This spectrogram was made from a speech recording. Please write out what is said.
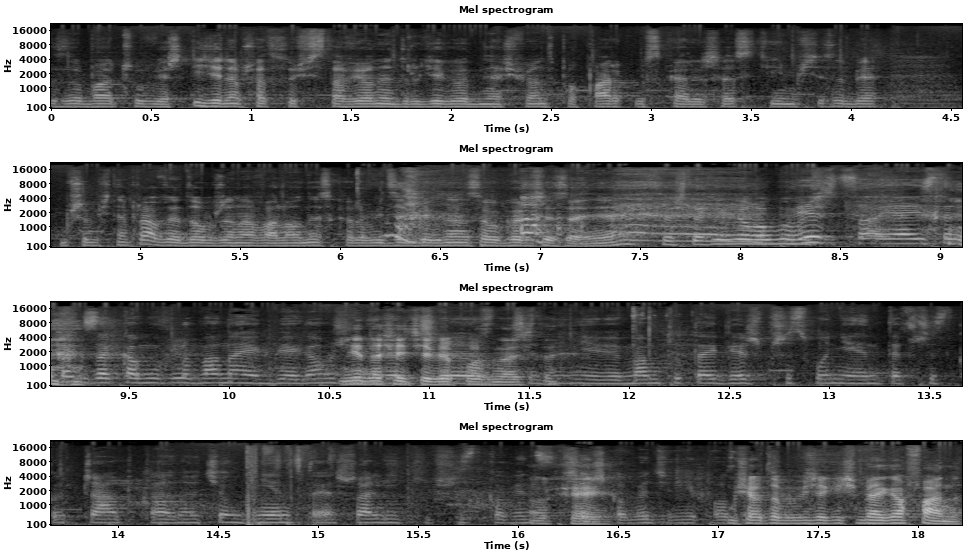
zobaczył, wiesz, idzie na przykład ktoś wstawiony drugiego dnia świąt po parku Skaryszewskim i myśli sobie, muszę być naprawdę dobrze nawalony, skoro widzę biegnącą gorczycę, nie? Coś takiego mogło być. Wiesz co, ja jestem tak zakamuflowana jak biegam, że Nie da się wiem, ciebie czy, poznać, Czy, tak? Nie wiem, mam tutaj, wiesz, przysłonięte wszystko, czapka, naciągnięte, szaliki, wszystko, więc Okej. ciężko będzie mnie poznać. Musiał to być jakiś mega fan.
